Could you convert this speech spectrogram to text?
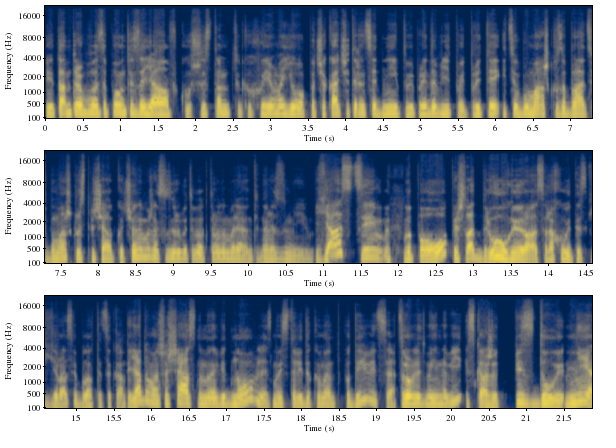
І там треба було заповнити заявку, щось там хує-майо, почекати 14 днів, тобі прийде відповідь, прийти і цю бумажку забрати, цю бумажку розпечатку. Чого не можна це зробити в електронному варіанті? Не розумію. Я з цим ВПО пішла другий раз. Рахуйте, скільки разів я була в ТЦК. Я думаю, що на мене відновлять, мої старі документи подивляться, зроблять мені нові і скажуть: піздуй. Ні,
